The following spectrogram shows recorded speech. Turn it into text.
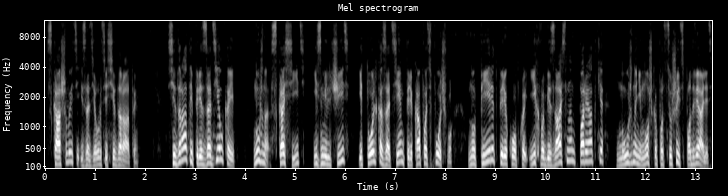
скашивайте и заделывайте сидораты. Сидораты перед заделкой нужно скосить, измельчить и только затем перекапывать почву. Но перед перекопкой их в обязательном порядке нужно немножко подсушить, подвялить.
